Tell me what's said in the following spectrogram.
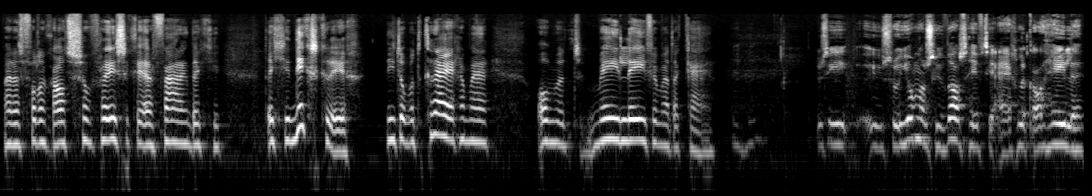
Maar dat vond ik altijd zo'n vreselijke ervaring... Dat je, dat je niks kreeg. Niet om het krijgen, maar om het meeleven met elkaar. -hmm. Dus u, zo jong als u was, heeft u eigenlijk al hele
